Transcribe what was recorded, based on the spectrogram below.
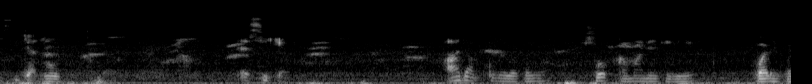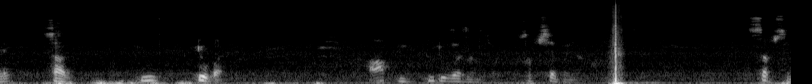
ऐसी क्या जॉब ऐसी क्या? आज आपको मैं बताऊँगा जॉब कमाने के लिए बड़े बड़े साधन। यूट्यूबर आप यूट्यूबर बन जाओ, सबसे बढ़िया सबसे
